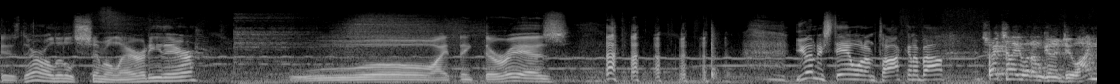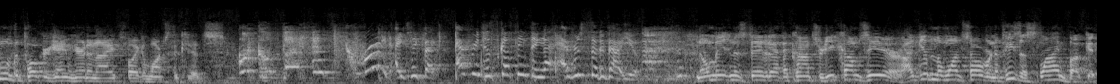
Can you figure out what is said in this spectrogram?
Is there a little similarity there? Whoa, I think there is. you understand what I'm talking about? So I tell you what I'm gonna do. I move the poker game here tonight so I can watch the kids. Uncle Buck, that's great. I take back every disgusting thing I ever said about you. No meeting this David at the concert. He comes here. I give him the once over, and if he's a slime bucket,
